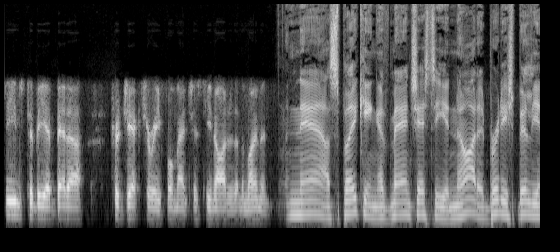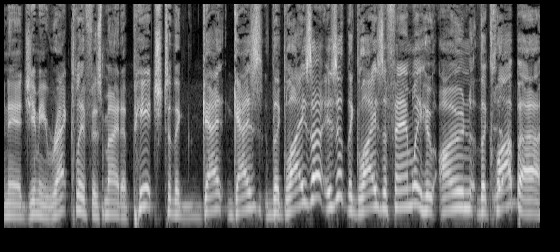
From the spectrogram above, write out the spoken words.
seems to be a better trajectory for Manchester United at the moment. Now, speaking of Manchester United, British billionaire Jimmy Ratcliffe has made a pitch to the Ga- Gaz- the Glazer, is it the Glazer family who own the club? Uh,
